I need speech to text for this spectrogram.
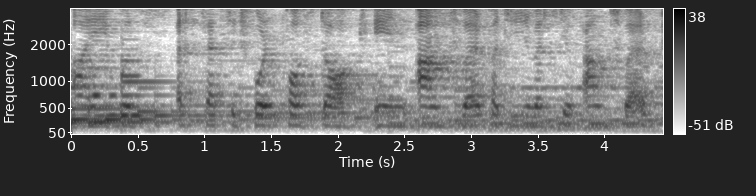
I was accepted for a postdoc in Antwerp at the University of Antwerp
